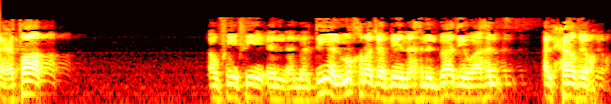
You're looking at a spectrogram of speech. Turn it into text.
إعطاء أو في في الدية المخرجة بين أهل البادية وأهل الحاضرة.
